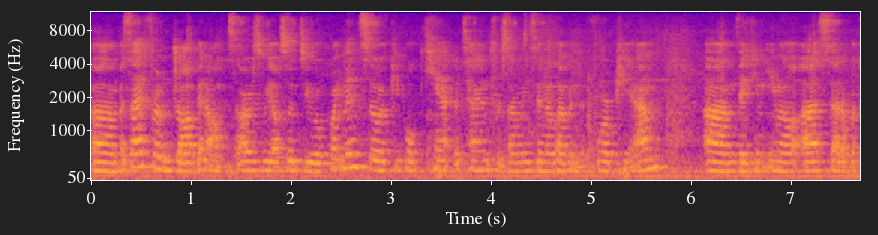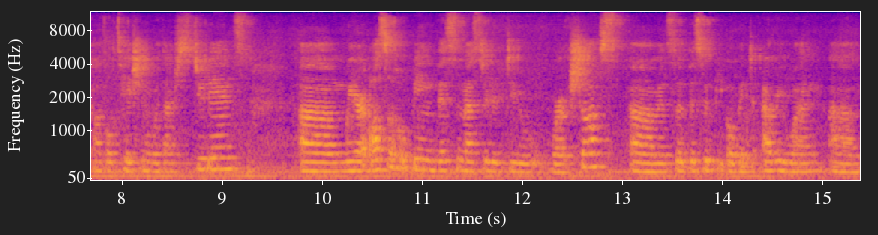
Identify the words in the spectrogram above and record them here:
um, aside from drop-in office hours, we also do appointments. So if people can't attend for some reason 11 to 4 p.m., um, they can email us, set up a consultation with our students. Um, we are also hoping this semester to do workshops, um, and so this would be open to everyone. Um,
